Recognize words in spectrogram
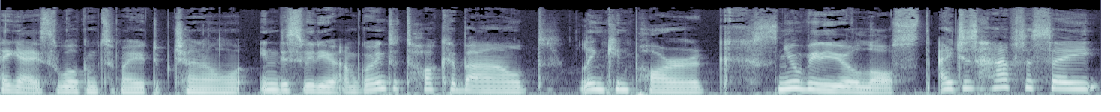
Hey guys, welcome to my YouTube channel. In this video, I'm going to talk about Linkin Park's new video, Lost. I just have to say,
